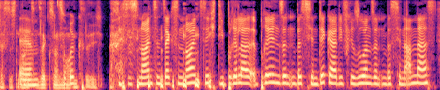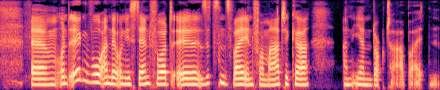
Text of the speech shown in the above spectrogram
es ist 1996. Ähm, es ist 1996. die Brille, Brillen sind ein bisschen dicker, die Frisuren sind ein bisschen anders. Ähm, und irgendwo an der Uni Stanford äh, sitzen zwei Informatiker an ihren Doktorarbeiten.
